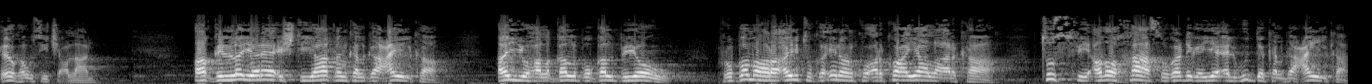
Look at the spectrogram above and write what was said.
xoog ha usii jeclaan aqilo yaree ishtiyaaqan kalgacaylka ayuha alqalbu qalbiyow rubamaa ra'aytuka inaan ku arko ayaa la arkaa. Tusfi adoo khaas uga dhigaya alwudda kalgacaylka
